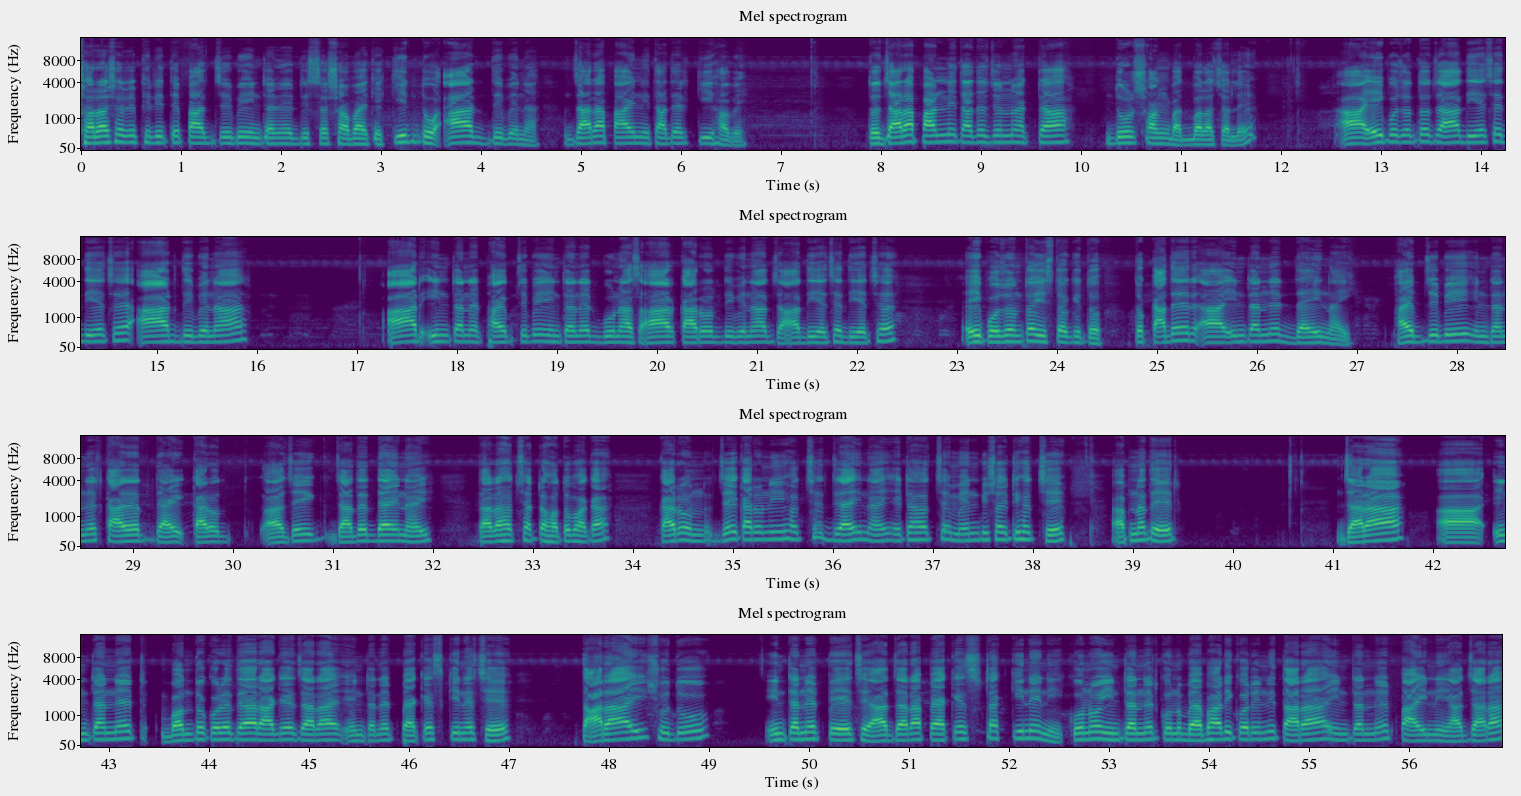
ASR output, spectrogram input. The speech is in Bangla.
সরাসরি ফ্রিতে পাঁচ জিবি ইন্টারনেট দিচ্ছে সবাইকে, কিন্তু আর দিবে না। যারা পায়নি তাদের কি হবে? তো যারা পাননি তাদের জন্য একটা দুঃসংবাদ বলা চলে। এই পর্যন্ত যা দিয়েছে দিয়েছে, আর দিবে না। আর internet five GB internet bonus আর কারোর দিবে না। যা দিয়েছে দিয়েছে, এই পর্যন্ত স্থগিত। তো কাদের ইন্টারনেট দেয় নাই? ফাইভ জিবি ইন্টারনেট কারোর দেয় কারোর যেই যাদের দেয় নাই, তারা হচ্ছে একটা হতভাগা। কারণ যে কারণেই হচ্ছে দেয় নাই, এটা হচ্ছে মেন বিষয়টি হচ্ছে আপনাদের যারা ইন্টারনেট বন্ধ করে দেওয়ার আগে যারা ইন্টারনেট প্যাকেজ কিনেছে, তারাই শুধু ইন্টারনেট পেয়েছে। আর যারা প্যাকেজটা কিনেনি, কোনো ইন্টারনেট কোনো ব্যবহারই করেনি, তারা ইন্টারনেট পায়নি। আর যারা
